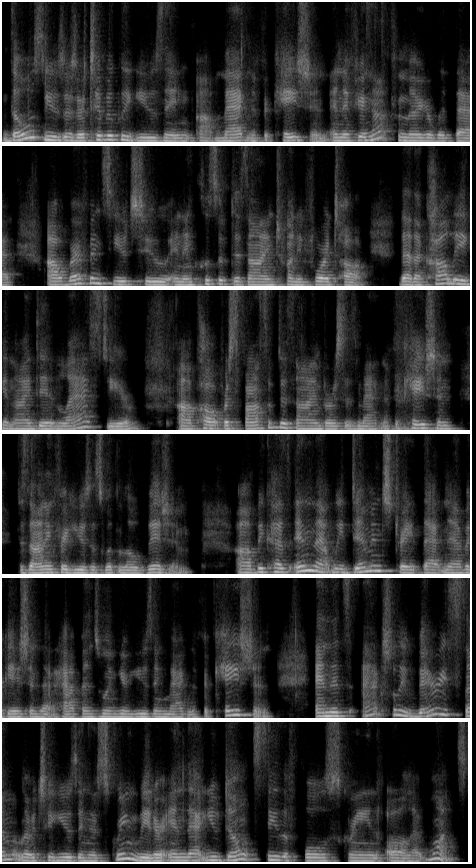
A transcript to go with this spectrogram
Those users are typically using uh, magnification. And if you're not familiar with that, I'll reference you to an Inclusive Design 24 talk that a colleague and I did last year uh, called Responsive Design versus Magnification, Designing for Users with Low Vision uh, because in that we demonstrate that navigation that happens when you're using magnification. And it's actually very similar to using a screen reader in that you don't see the full screen all at once.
